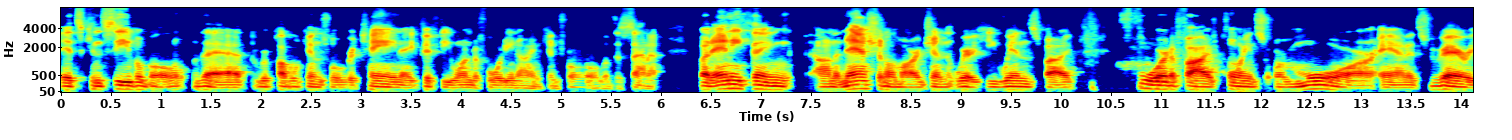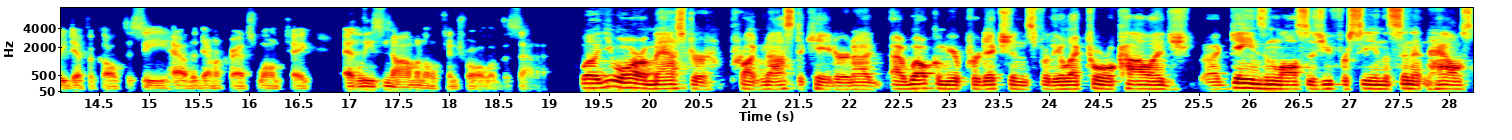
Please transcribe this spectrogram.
it's conceivable that Republicans will retain a 51 to 49 control of the Senate. But anything on a national margin where he wins by four to five points or more, and it's very difficult to see how the Democrats won't take at least nominal control of the Senate. Well, you are a master prognosticator, and I, I welcome your predictions for the Electoral College, uh, gains and losses you foresee in the Senate and House.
